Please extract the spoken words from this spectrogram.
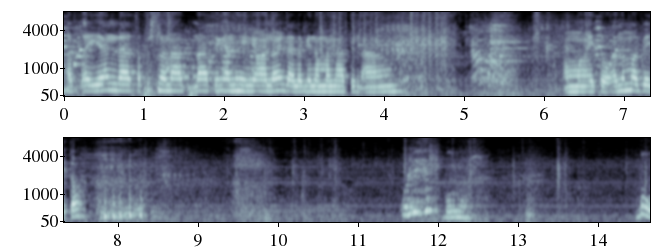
At ayan, la, tapos na nat natin anuhin yung ano, ilalagay naman natin ang ang mga ito. Ano mga ito? Bonus. Bo.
